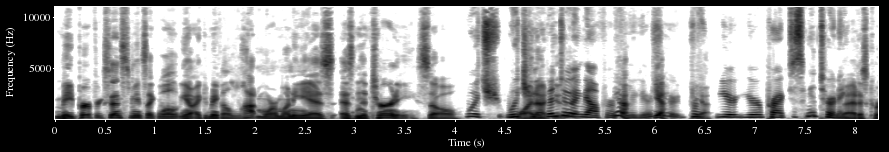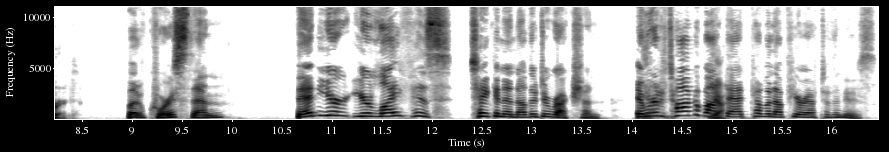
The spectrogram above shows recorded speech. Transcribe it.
made perfect sense to me. It's like, well, you know, I could make a lot more money as as an attorney. So Which which you've been do that? doing now for a Yeah, few years. yeah, you're, yeah. you're you're a practicing attorney. that is correct. But of course, then then your your life has taken another direction, and we're going to talk about Yeah. that coming up here after the news.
